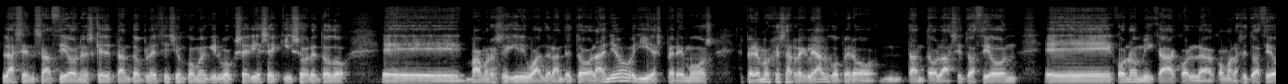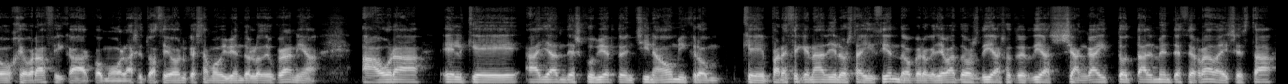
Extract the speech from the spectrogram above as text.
la sensación es que tanto PlayStation como Xbox Series X, sobre todo, eh, vamos a seguir igual durante todo el año y esperemos, esperemos que se arregle algo, pero tanto la situación eh, económica con la, como la situación geográfica, como la situación que estamos viviendo en lo de Ucrania, ahora el que hayan descubierto en China Omicron que parece que nadie lo está diciendo, pero que lleva dos días o tres días Shanghái totalmente cerrada y se está,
